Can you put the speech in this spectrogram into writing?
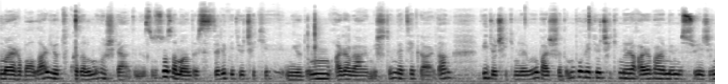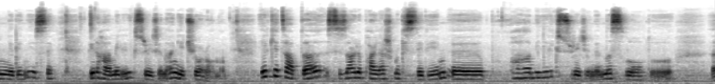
merhabalar. YouTube kanalıma hoş geldiniz. Uzun zamandır sizlere video çekmiyordum. Ara vermiştim ve tekrardan video çekimlerime başladım. Bu video çekimlere ara vermemin sürecinin nedeni ise bir hamilelik sürecinden geçiyor olmam. İlk etapta sizlerle paylaşmak istediğim e, bu hamilelik sürecinde nasıl olduğu, e,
